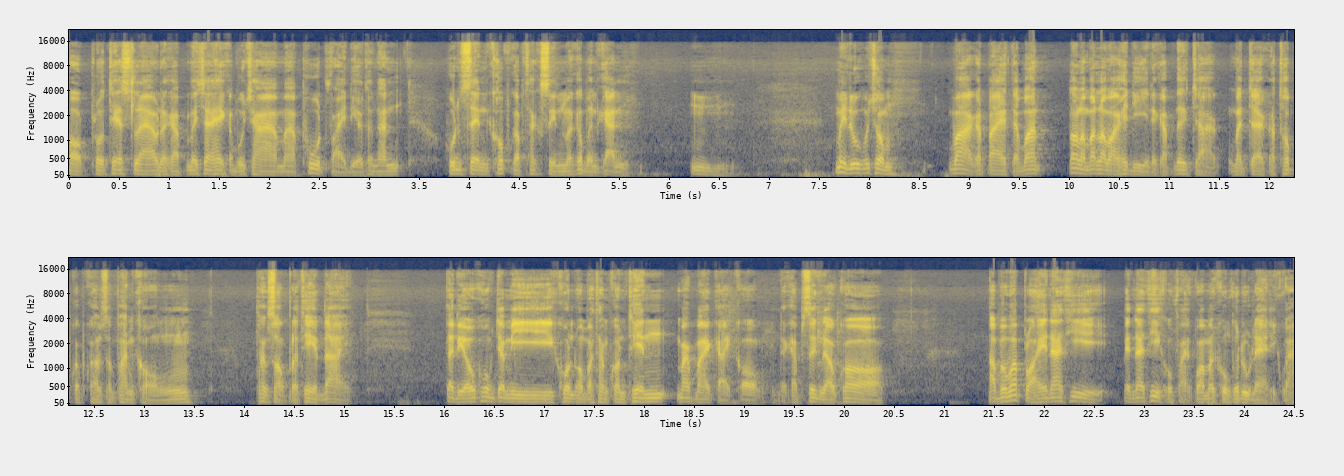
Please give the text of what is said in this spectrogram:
ออกโปรเทสแล้วนะครับ ไม่ใช่ให้กัมพูชามาพูดฝ่ายเดียวเท่านั้น ฮุนเซนคบกับทักษิณมันก็เหมือนกัน อืม ไม่รู้ผู้ชมว่ากันไป แต่ว่าต้องระมัดระวังให้ดีนะครับ เนื่องจากมันจะกระทบกับความสัมพันธ์ของ ทั้งสองประเทศได้ แต่เดี๋ยวคงจะมีคนออกมาทำคอนเทนต์มากมายก่ายกองนะครับ ซึ่งเราก็เอาเป็นว่าปล่อยให้หน้าที่เป็นหน้าที่ของฝ่ายความมั่นคงก็ดูแลดีกว่า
